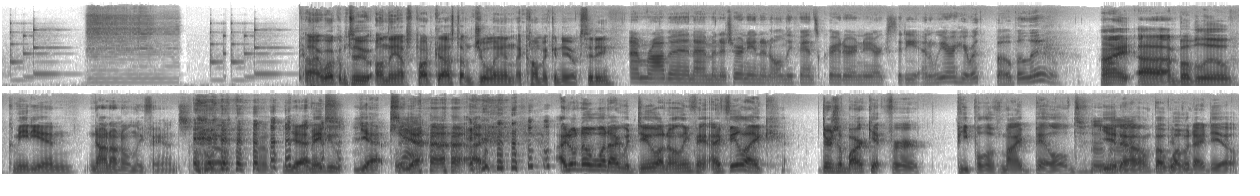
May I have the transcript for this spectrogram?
All right, welcome to On the Apps podcast. I'm Julian, a comic in New York City. I'm Robin. I'm an attorney and an OnlyFans creator in New York City, and we are here with Bo Ballew. Hi, uh, I'm Bo Ballew, comedian, not on OnlyFans. So, um, Yet. maybe yet. Yeah. Yeah. I, I don't know what I would do on OnlyFans. I feel like there's a market for people of my build, you know, but what would I do?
